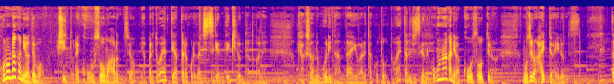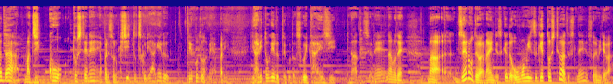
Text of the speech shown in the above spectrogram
この中にはでもきちっとね構想もあるんですよ。やっぱりどうやってやったらこれが実現できるんだとかね。お客さんの無理難題言われたことをどうやったら実現でここの中には構想っていうのはもちろん入ってはいるんです。ただまあ実行としてねやっぱりそれをきちっと作り上げるっていうことがねやっぱりやり遂げるということがすごい大事なんですよね。なのでまあゼロではないんですけど重み付けとしてはですねそういう意味では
